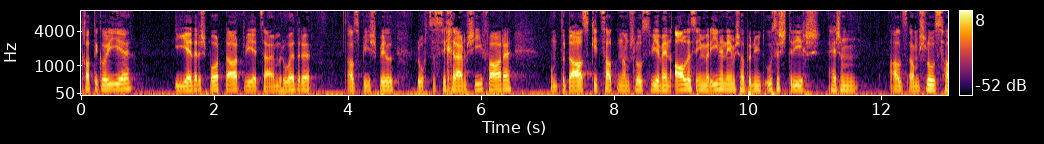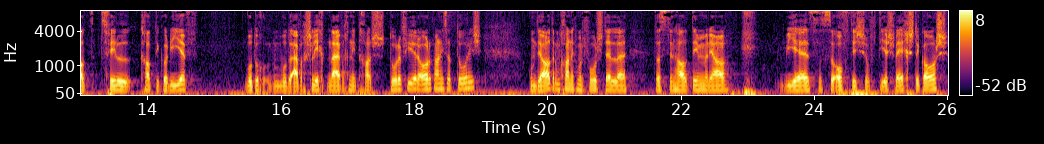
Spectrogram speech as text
Kategorien in jeder Sportart, wie jetzt auch im Rudern als Beispiel, braucht es sicher auch im Skifahren. Und durch das gibt es halt dann am Schluss, wie wenn alles immer reinnimmst, aber nichts rausstreichst, hast du am, als, am Schluss halt zu viele Kategorien, wo du, wo du einfach schlicht und einfach nicht kannst durchführen organisatorisch. Und ja, darum kann ich mir vorstellen, dass dann halt immer, ja, wie es so oft ist, auf die Schwächsten gehst.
